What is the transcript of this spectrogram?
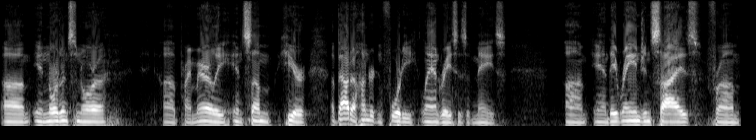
um, in northern Sonora uh, primarily, and some here, about 140 land races of maize. Um, And they range in size from,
